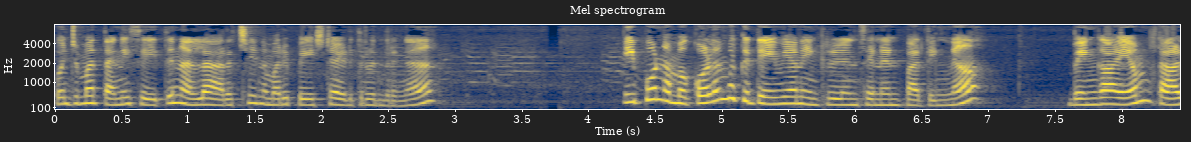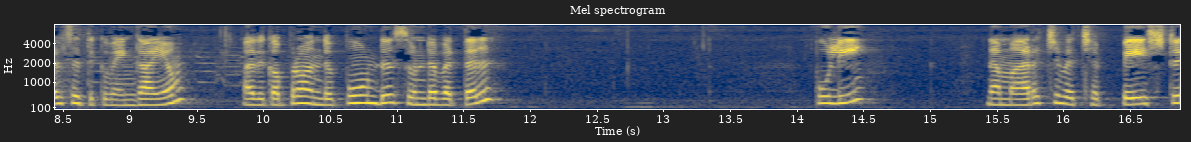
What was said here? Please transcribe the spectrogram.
கொஞ்சமாக தண்ணி சேர்த்து நல்லா அரைச்சி இந்த மாதிரி பேஸ்ட்டாக எடுத்துகிட்டு வந்துடுங்க இப்போது நம்ம குழம்புக்கு தேவையான இன்க்ரீடியன்ஸ் என்னென்னு பார்த்தீங்கன்னா வெங்காயம் தாள்சத்துக்கு வெங்காயம் அதுக்கப்புறம் அந்த பூண்டு சுண்டவத்தல் புளி நம்ம அரைச்சி வச்ச பேஸ்ட்டு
